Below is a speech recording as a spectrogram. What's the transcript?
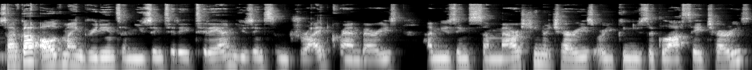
So I've got all of my ingredients I'm using today. Today I'm using some dried cranberries. I'm using some maraschino cherries or you can use the glacé cherries.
